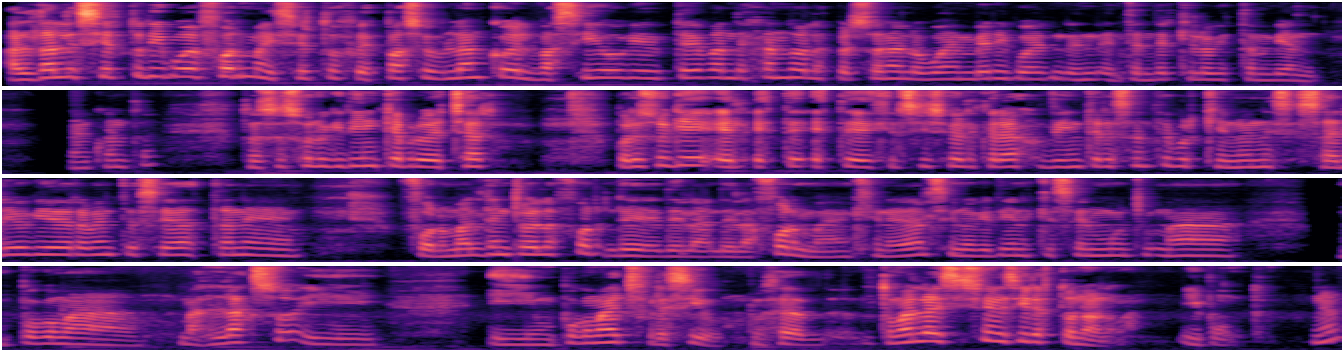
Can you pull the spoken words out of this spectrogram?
al darle cierto tipo de forma y ciertos espacios blancos, el vacío que ustedes van dejando, las personas lo pueden ver y pueden en- entender qué es lo que están viendo. ¿Se dan cuenta? Entonces eso es lo que tienen que aprovechar. Por eso que este, este ejercicio del escarabajo es bien interesante porque no es necesario que de repente seas tan eh, formal dentro de la, for- de, la, de la forma en general, sino que tienes que ser mucho más, un poco más, más laxo y, y un poco más expresivo. O sea, tomar la decisión de decir esto no nomás y punto. ¿no?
